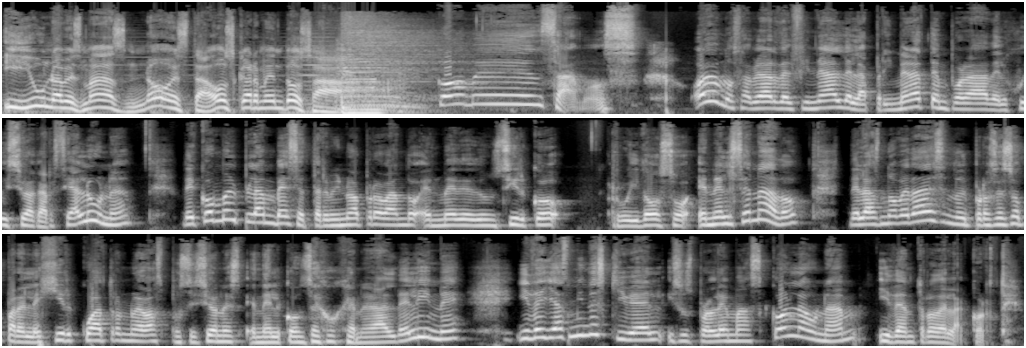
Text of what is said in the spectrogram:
y una vez más no está Oscar Mendoza. Comenzamos. Hoy vamos a hablar del final de la primera temporada del juicio a García Luna, de cómo el Plan B se terminó aprobando en medio de un circo ruidoso en el Senado, de las novedades en el proceso para elegir cuatro nuevas posiciones en el Consejo General del INE y de Yasmín Esquivel y sus problemas con la UNAM y dentro de la Corte.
